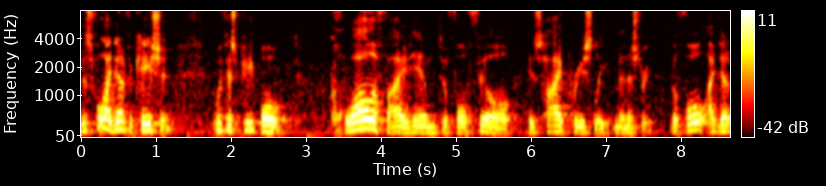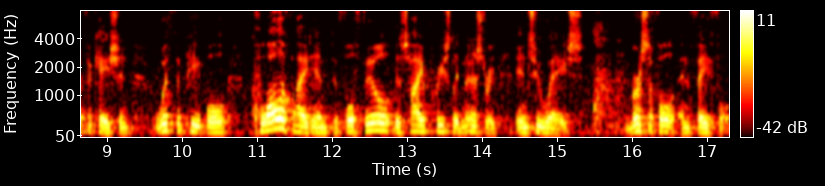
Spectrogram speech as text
this full identification with his people qualified him to fulfill his high priestly ministry. The full identification with the people qualified him to fulfill this high priestly ministry in two ways merciful and faithful.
